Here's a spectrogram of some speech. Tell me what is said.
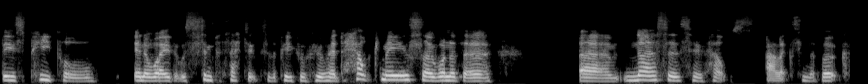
these people in a way that was sympathetic to the people who had helped me. So one of the um, nurses who helps Alix in the book,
